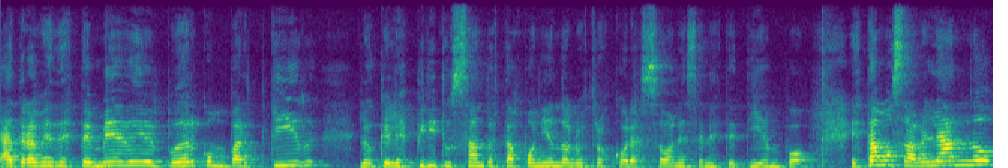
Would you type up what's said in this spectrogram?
a través de este medio y poder compartir lo que el Espíritu Santo está poniendo en nuestros corazones en este tiempo. Estamos hablando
